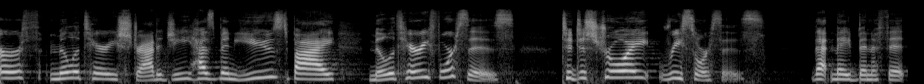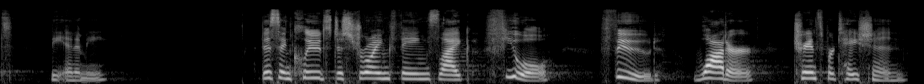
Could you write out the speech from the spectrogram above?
earth military strategy has been used by military forces to destroy resources that may benefit the enemy. This includes destroying things like fuel, food, water, transportation,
